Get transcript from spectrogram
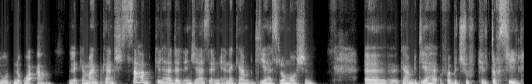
وتن وقّع، هلأ كمان كان صعب كل هذا الإنجاز لإني أنا كان بدي إياها slow motion آآ كان بدي إياها فبتشوف كل تفصيل،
